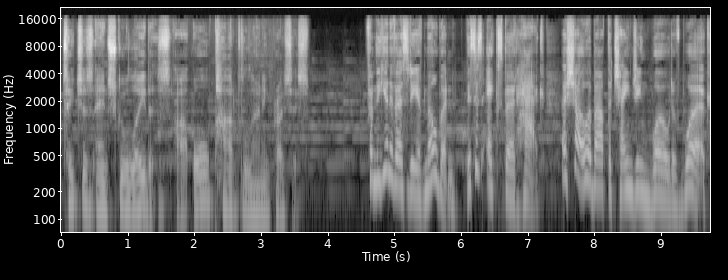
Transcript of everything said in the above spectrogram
teachers and school leaders are all part of the learning process. From the University of Melbourne, this is Expert Hack, a show about the changing world of work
